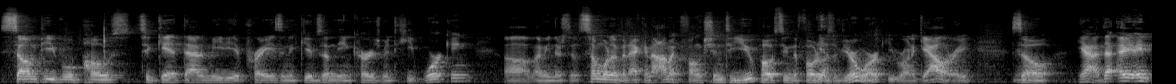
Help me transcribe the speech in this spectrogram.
some people post to get that immediate praise, and it gives them the encouragement to keep working. Um, I mean, there's a, somewhat of an economic function to you posting the photos Yeah. of your work. You run a gallery, so yeah. That, and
